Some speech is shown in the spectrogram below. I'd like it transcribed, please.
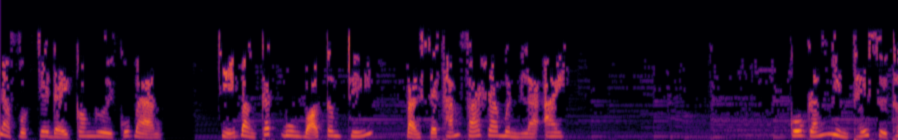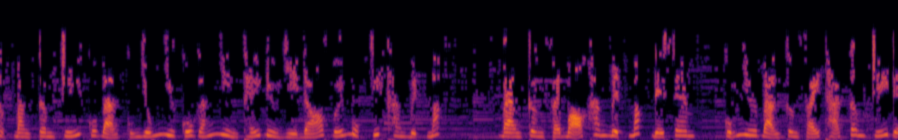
là vật che đậy con người của bạn. Chỉ bằng cách buông bỏ tâm trí, bạn sẽ khám phá ra mình là ai cố gắng nhìn thấy sự thật bằng tâm trí của bạn cũng giống như cố gắng nhìn thấy điều gì đó với một chiếc khăn bịt mắt. Bạn cần phải bỏ khăn bịt mắt để xem, cũng như bạn cần phải thả tâm trí để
